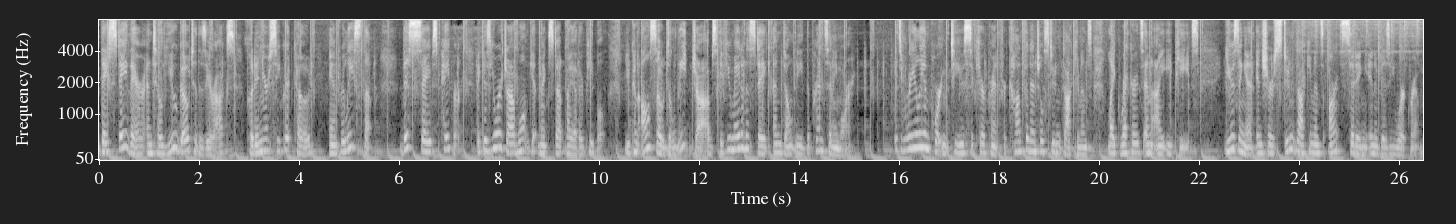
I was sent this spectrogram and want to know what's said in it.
They stay there until you go to the Xerox, put in your secret code, and release them. This saves paper because your job won't get mixed up by other people. You can also delete jobs if you made a mistake and don't need the prints anymore. It's really important to use Secure Print for confidential student documents like records and IEPs. Using it ensures student documents aren't sitting in a busy workroom.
